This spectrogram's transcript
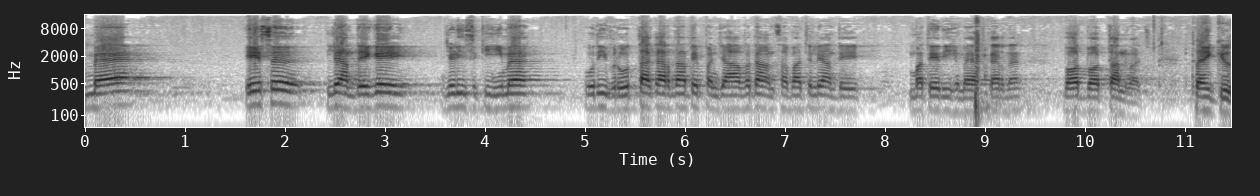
ਮੈਂ ਇਸ ਲਿਆਂਦੇ ਗਏ ਜਿਹੜੀ ਸਕੀਮ ਹੈ, ਉਹਦੀ ਵਿਰੋਧਤਾ ਕਰਦਾ ਤੇ ਪੰਜਾਬ ਵਿਧਾਨ ਸਭਾ ਚ ਲਿਆਂਦੇ ਮਤੇ ਦੀ ਹਮਾਇਤ ਕਰਦਾ। ਬਹੁਤ ਬਹੁਤ ਧੰਨਵਾਦ ਥੈਂਕ ਯੂ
